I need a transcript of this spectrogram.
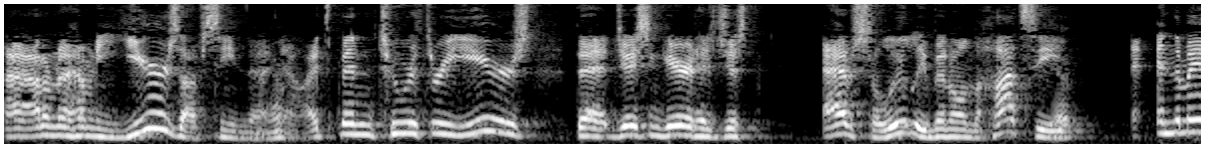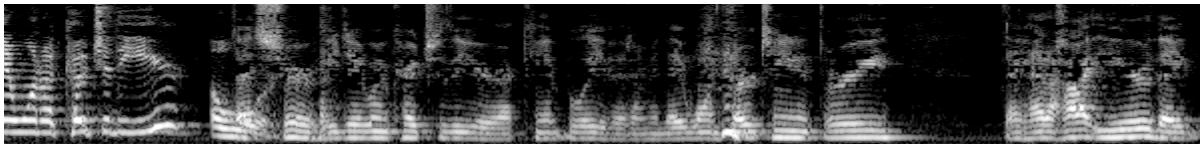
I don't know how many years I've seen that now. It's been two or three years that Jason Garrett has just absolutely been on the hot seat, Yep. and the man won a Coach of the Year award. That's true. He did win Coach of the Year. I can't believe it. I mean, they won thirteen and three. They had a hot year. They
